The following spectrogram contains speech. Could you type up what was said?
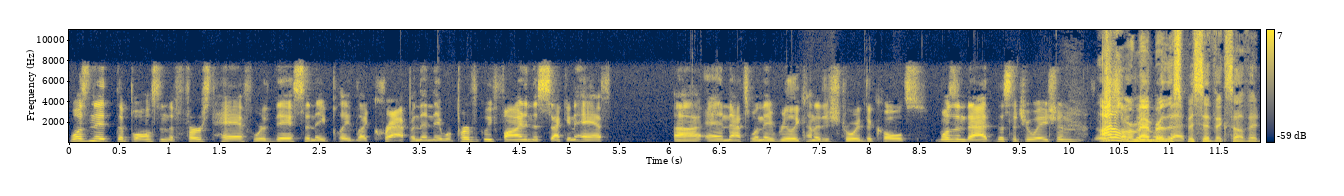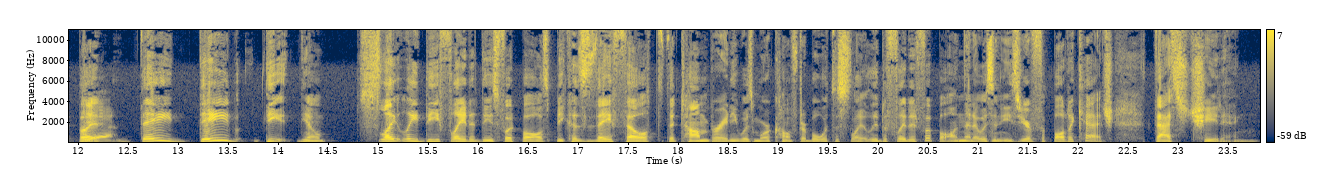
wasn't it the balls in the first half were this and they played like crap and then they were perfectly fine in the second half, uh, and that's when they really kind of destroyed the Colts. Wasn't that the situation? I don't remember like the that? specifics of it, but Yeah. they they de- you know slightly deflated these footballs because they felt that Tom Brady was more comfortable with the slightly deflated football and that it was an easier football to catch. That's cheating.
